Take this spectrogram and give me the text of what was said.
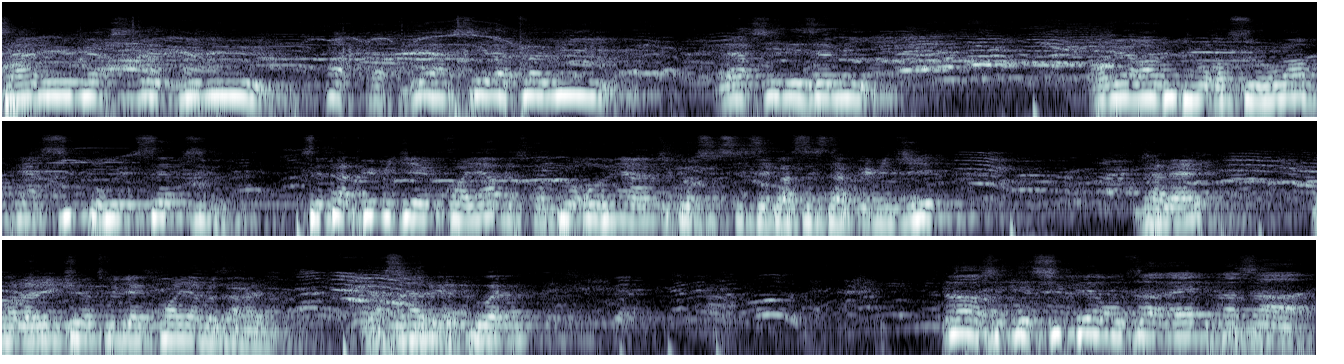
Salut, merci d'être venu. Merci la famille. Merci les amis. On est ravis de vous recevoir. Merci pour cette, cet après-midi incroyable. Est-ce qu'on peut revenir un petit peu sur ce qui s'est passé cet après-midi Jamel, on a vécu un truc incroyable aux arènes. Merci Jamel. Non, c'était super aux arènes grâce à,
